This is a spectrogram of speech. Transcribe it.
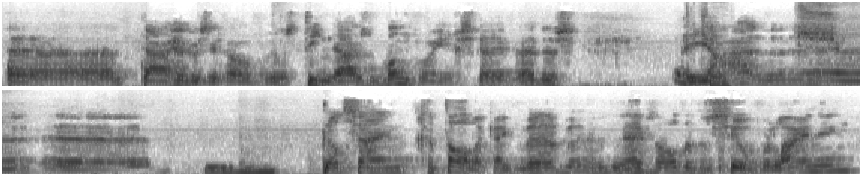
eh, daar hebben zich overigens 10.000 man voor ingeschreven. Hè? Dus ja, dat zijn getallen. Kijk, we hebben, het heeft altijd een silver lining.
